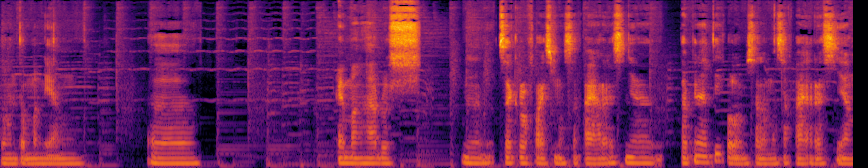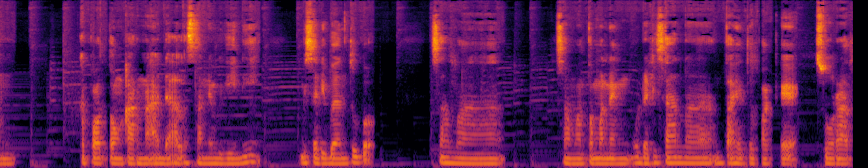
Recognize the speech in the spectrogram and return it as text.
teman-teman yang eh, emang harus nge-sacrifice masa KRS-nya tapi nanti kalau misalnya masa KRS yang kepotong karena ada alasannya begini bisa dibantu kok sama sama teman yang udah di sana. Entah itu pakai surat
